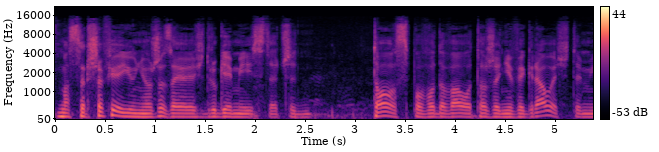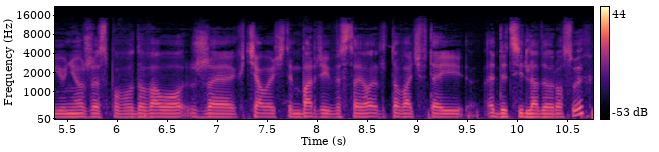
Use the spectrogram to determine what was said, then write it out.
W Masterchefie juniorze zająłeś drugie miejsce. Czy to spowodowało to, że nie wygrałeś w tym juniorze, spowodowało, że chciałeś tym bardziej wystartować w tej edycji dla dorosłych?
